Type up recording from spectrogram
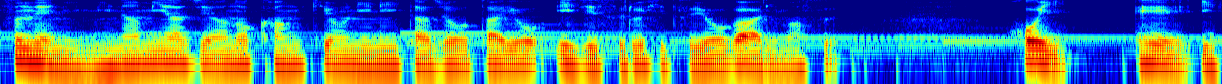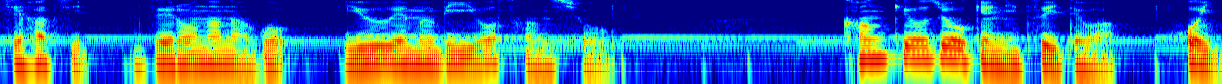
常に南アジアの環境に似た状態を維持する必要があります。ホイ A18075UMB を参照。環境条件についてはホイ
